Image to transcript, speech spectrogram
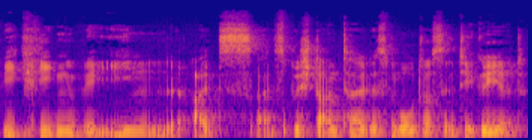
wie kriegen wir ihn als, als Bestandteil des Motors integriert.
